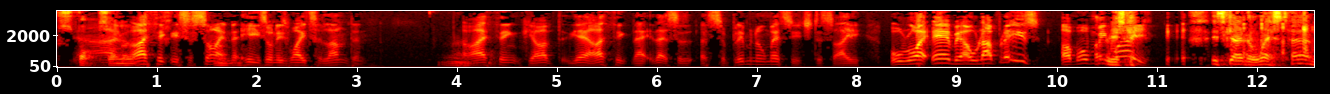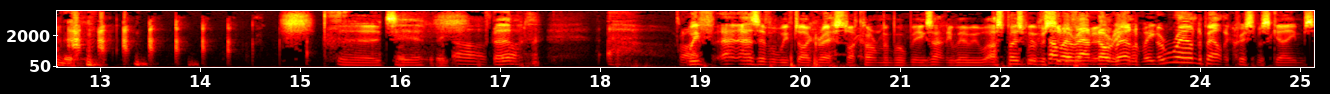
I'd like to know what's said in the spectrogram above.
spots on it. I think it's a sign mm. that he's on his way to London. Mm. I think, yeah, I think that that's a, a, subliminal message to say, "All right, there, my old lovelies, I'm on my oh, way." It's going to West Ham then. oh dear. Oh, God. Um, Right. We've, as ever, we've digressed. I can't remember exactly where we were. I suppose we, we were somewhere sort of around Norwich, around, we? around, about the Christmas games.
